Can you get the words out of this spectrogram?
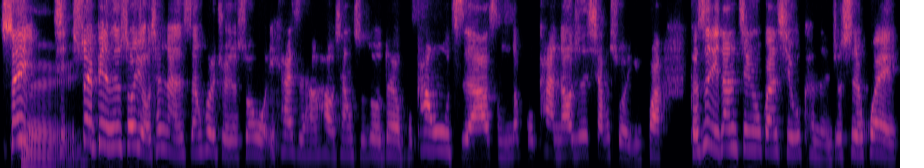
所以所以变成说有些男生会觉得说我一开始很好相处，做对，我不看物质啊，什么都不看，然后就是相处一块，可是，一旦进入关系，我可能就是会。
